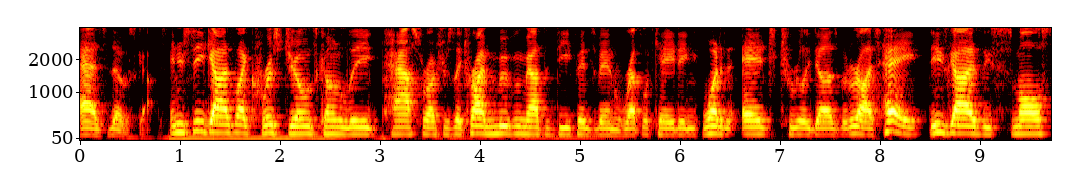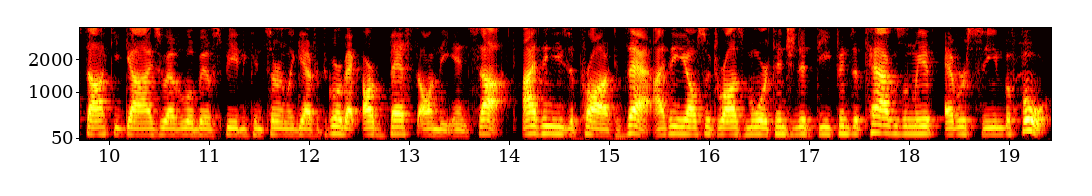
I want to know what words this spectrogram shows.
as those guys. And you see guys like Chris Jones come to league, pass rushers, they try moving him out to defensive end, replicating what an edge truly does, but realize, hey, these guys, these small, stocky guys who have a little bit of speed and can certainly get after the quarterback, are best on the inside. I think he's a product of that. I think he also draws more attention to defensive tackles than we have ever seen before.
